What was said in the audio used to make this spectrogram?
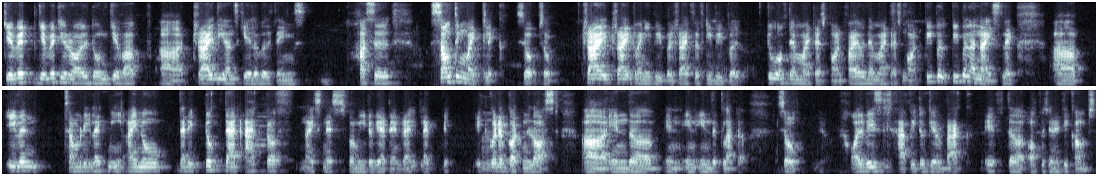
give it give it your all. Don't give up. Uh, try the unscalable things. Hustle. Something might click. So so try try 20 people. Try 50 people. Two of them might respond. Five of them might respond. People people are nice. Like uh, even somebody like me i know that it took that act of niceness for me to get in right like it, it mm. could have gotten lost uh, in the in, in in the clutter so always happy to give back if the opportunity comes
